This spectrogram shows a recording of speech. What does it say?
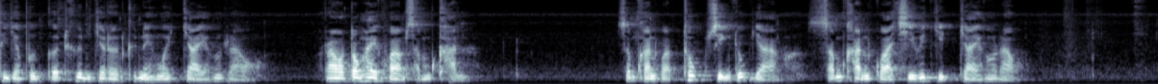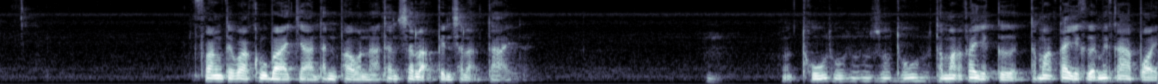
ที่จะพึงเกิดขึ้นเจริญขึ้นในหัวใจของเรา เราต้องให้ความสำคัญ สำคัญกว่าทุกสิ่งทุกอย่างสำคัญกว่าชีวิตจิตใจของเรา ฟังแต่ว่าครูบาอาจารย์ท่านภาวนา ท่านสละเป็นสละตาย ถูถูถูถูถูธรรมะใกล้จะเกิดธรรมะใกล้จะเกิดไม่กล้าปล่อย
